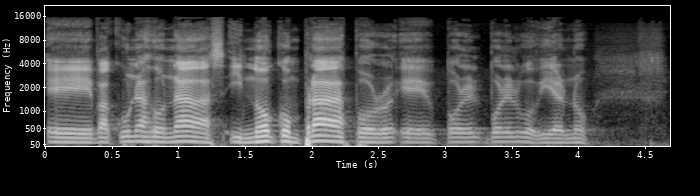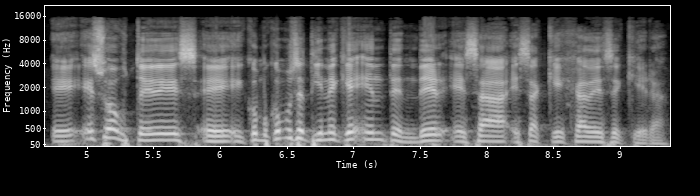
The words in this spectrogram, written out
eh, vacunas donadas y no compradas por, eh, por, el, por el gobierno. Eh, eso a ustedes, eh, ¿cómo, ¿cómo se tiene que entender esa, esa queja de Sequera?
